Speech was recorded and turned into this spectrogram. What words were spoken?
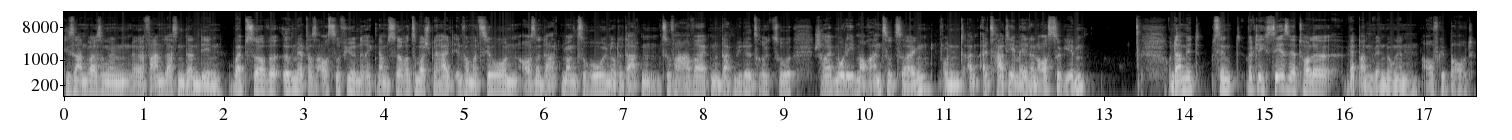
Diese Anweisungen äh, veranlassen dann den Webserver, irgendetwas auszuführen, direkt am Server zum Beispiel halt Informationen aus einer Datenbank zu holen oder Daten zu verarbeiten und Daten wieder zurückzuschreiben oder eben auch anzuzeigen und an, als HTML dann auszugeben. Und damit sind wirklich sehr, sehr tolle Webanwendungen aufgebaut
